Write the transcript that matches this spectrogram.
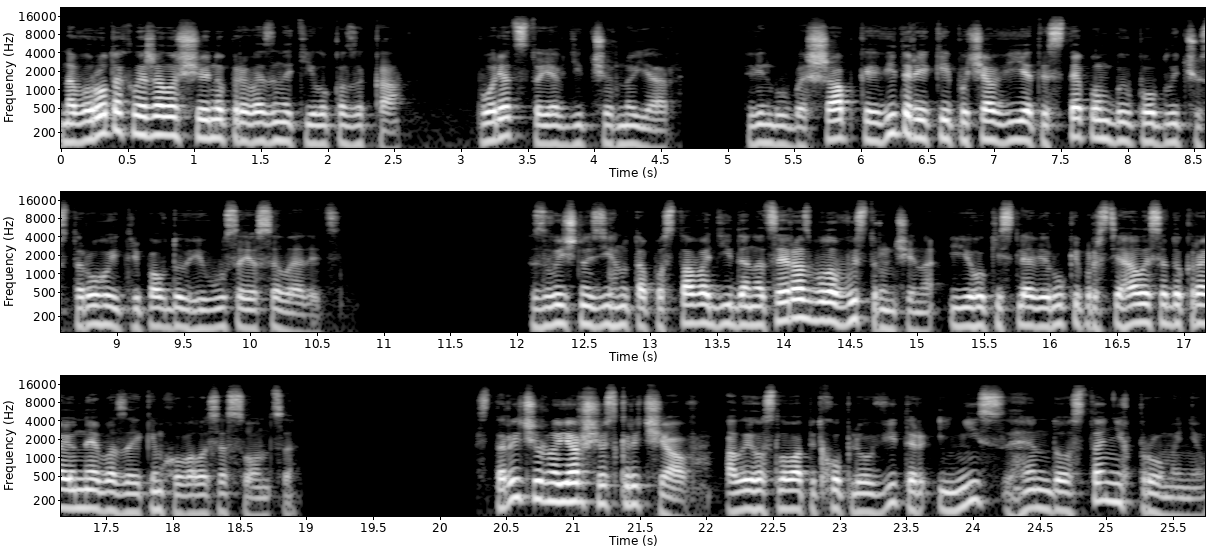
На воротах лежало щойно привезене тіло козака. Поряд стояв дід Чорнояр. Він був без шапки, вітер, який почав віяти степом, бив по обличчю старого і тріпав довгі вуса й оселедець. Звично зігнута постава діда на цей раз була виструнчена, і його кістляві руки простягалися до краю неба, за яким ховалося сонце. Старий Чорнояр щось кричав, але його слова підхоплював вітер і ніс ген до останніх променів.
